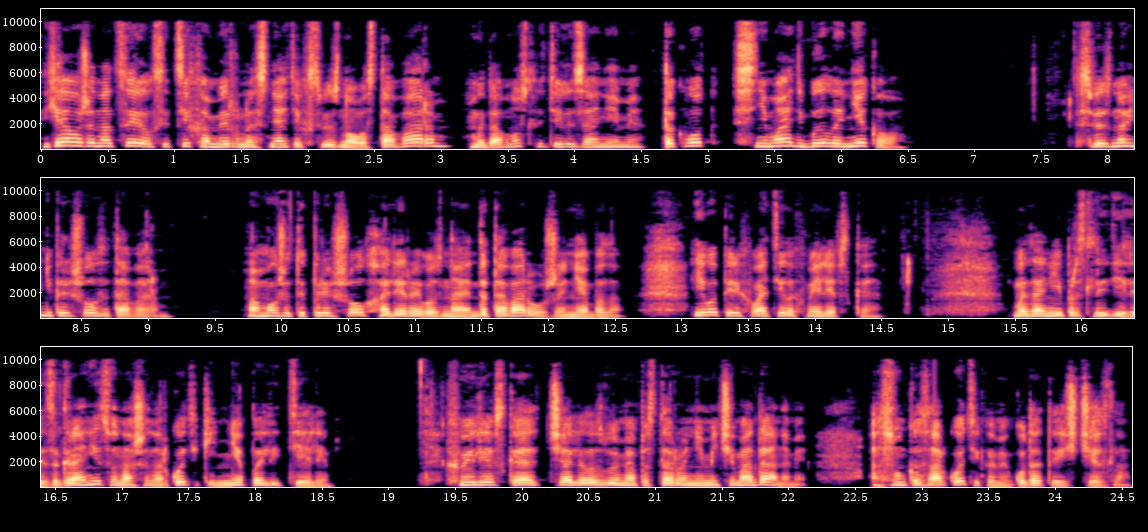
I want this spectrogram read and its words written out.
Я уже нацелился тихо-мирно снять их связного с товаром, мы давно следили за ними. Так вот, снимать было некого. Связной не пришел за товаром. А может и пришел, холера его знает, до товара уже не было. Его перехватила Хмелевская. Мы за ней проследили, за границу наши наркотики не полетели. Хмелевская отчалила с двумя посторонними чемоданами, а сумка с наркотиками куда-то исчезла.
